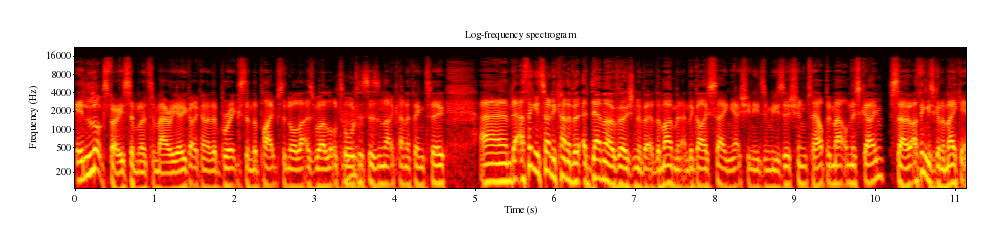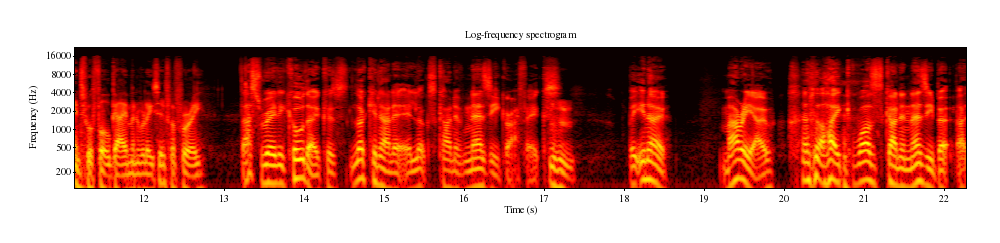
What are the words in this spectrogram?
It looks very similar to Mario. You've got kind of the bricks and the pipes and all that as well, little tortoises and that kind of thing too. And I think it's only kind of a, a demo version of it at the moment. And the guy's saying he actually needs a musician to help him out on this game. So I think he's going to make it into a full game and release it for free. That's really cool though, because looking at it, it looks kind of Nesy graphics. Mm-hmm. But you know, Mario like was kind of Nesy, but uh,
